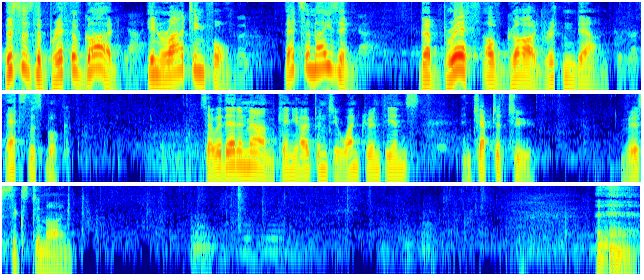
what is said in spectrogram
This is the breath of God in writing form. That's amazing. The breath of God written down. That's this book. So, with that in mind, can you open to 1 Corinthians and chapter 2, verse 6 to 9?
